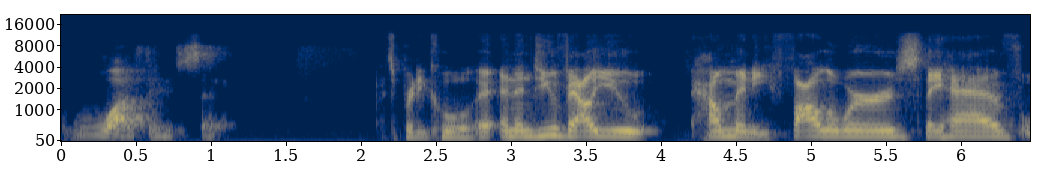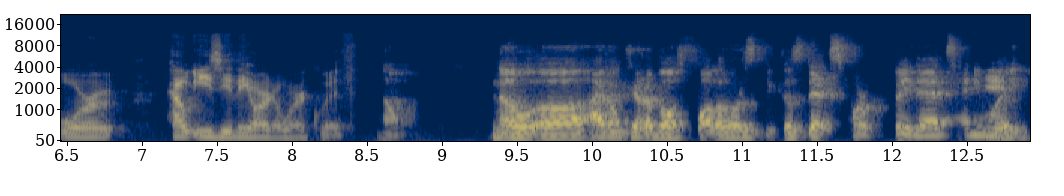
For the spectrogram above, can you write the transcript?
what they need to say. That's pretty cool. And then, do you value how many followers they have, or how easy they are to work with? No, no, uh, I don't care about followers because that's for paid ads anyway.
